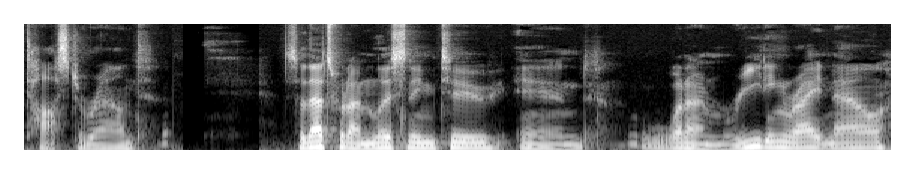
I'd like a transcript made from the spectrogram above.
tossed around. So that's what I'm listening to and what I'm reading right now.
